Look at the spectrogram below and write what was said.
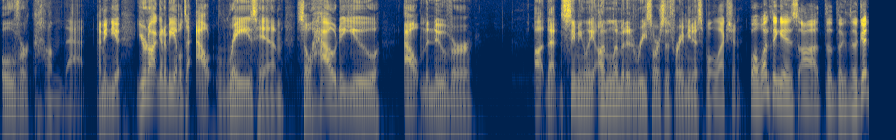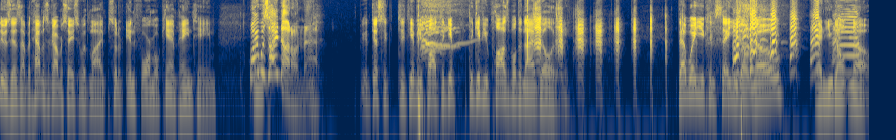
overcome that? I mean, you, you're not going to be able to outraise him. So, how do you outmaneuver uh, that seemingly unlimited resources for a municipal election? Well, one thing is uh, the, the the good news is I've been having some conversation with my sort of informal campaign team. Why was I not on that? just to, to give you to give to give you plausible deniability. that way you can say you don't know and you don't know.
